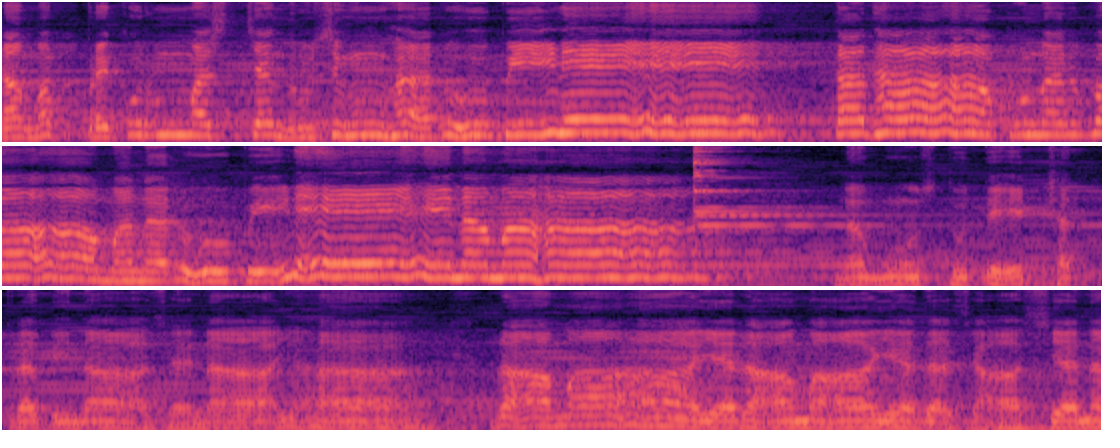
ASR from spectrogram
नमः प्रकुर्मश्च नृसिंहरूपिणे तथा पुनर्वामनरूपिणे नमः। नमोऽस्तु ते क्षत्रविनाशनाय रामाय रामाय दशास्यनाशिने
